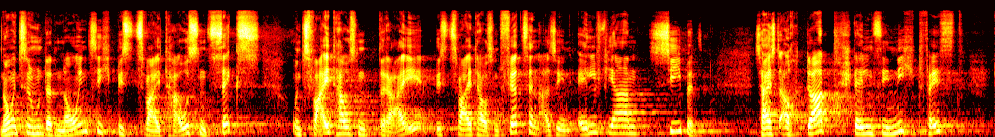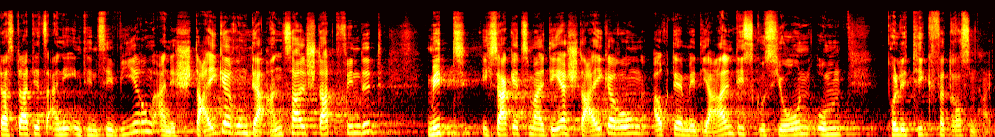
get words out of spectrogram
1990 bis 2006 und 2003 bis 2014, also in elf Jahren, sieben. Das heißt, auch dort stellen Sie nicht fest, dass dort jetzt eine Intensivierung, eine Steigerung der Anzahl stattfindet, mit, ich sage jetzt mal, der Steigerung auch der medialen Diskussion um Politikverdrossenheit.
